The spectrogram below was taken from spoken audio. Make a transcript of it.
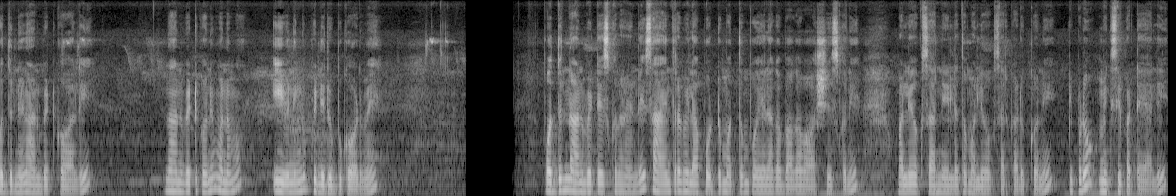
పొద్దున్నే నానబెట్టుకోవాలి. నానబెట్టుకొని మనము ఈవినింగ్ పిండి రుబ్బుకోవడమే. పొద్దున్న నానబెట్టేసుకున్నానండి. సాయంత్రం ఇలా పొట్టు మొత్తం పోయేలాగా బాగా వాష్ చేసుకొని మళ్ళీ ఒకసారి నీళ్ళతో మళ్ళీ ఒకసారి కడుక్కొని ఇప్పుడు మిక్సీ పట్టేయాలి.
